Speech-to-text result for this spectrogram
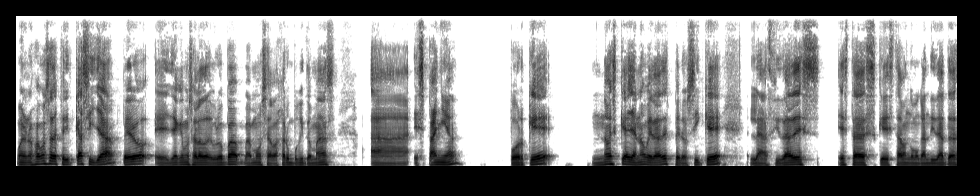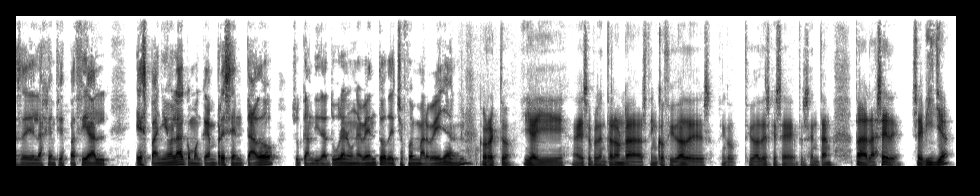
Bueno, nos vamos a despedir casi ya, pero eh, ya que hemos hablado de Europa, vamos a bajar un poquito más a España, porque no es que haya novedades, pero sí que las ciudades estas que estaban como candidatas de la Agencia Espacial Española, como que han presentado su candidatura en un evento, de hecho fue en Marbella. Correcto, y ahí, ahí se presentaron las cinco ciudades, cinco ciudades que se presentan para la sede. Sevilla,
